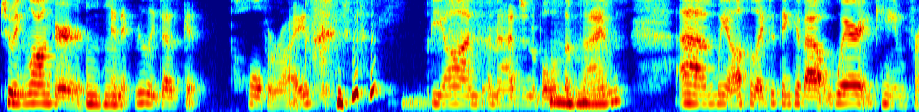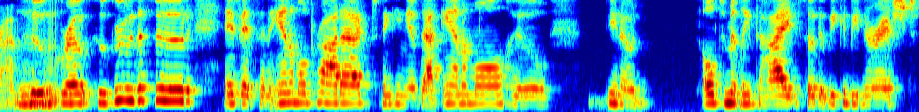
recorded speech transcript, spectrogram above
chewing longer, Mhm. and it really does get pulverized. It's beyond imaginable Mhm. sometimes. Um, we also like to think about where it came from, who Mhm. grew who grew the food. If it's an animal product, thinking of that animal who, you know, ultimately died so that we could be nourished.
